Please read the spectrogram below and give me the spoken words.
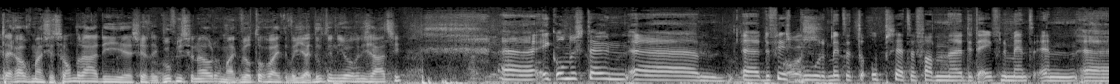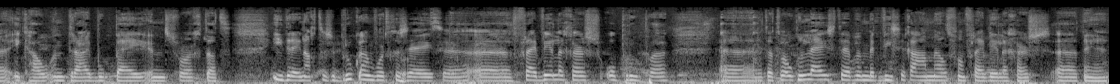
tegenover mij zit Sandra, die zegt ik hoef niet zo nodig, maar ik wil toch weten wat jij doet in die organisatie. Uh, ik ondersteun uh, uh, de visboeren met het opzetten van dit evenement. En ik hou een draaiboek bij en zorg dat iedereen achter zijn broek aan wordt gezeten. vrijwilligers oproepen. dat we ook een lijst hebben met wie zich aanmeldt van vrijwilligers. Nee,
